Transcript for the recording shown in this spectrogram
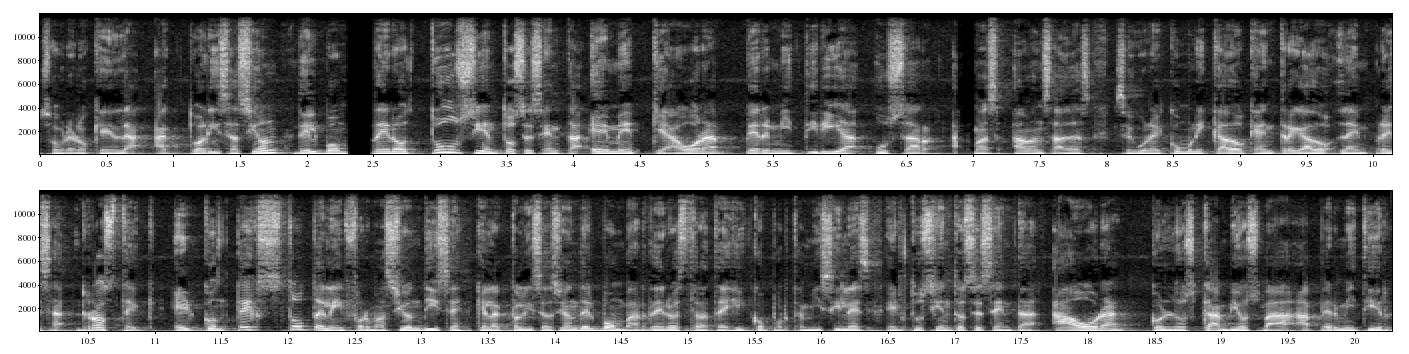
sobre lo que es la actualización del bombardero Tu-160M que ahora permitiría usar armas avanzadas según el comunicado que ha entregado la empresa Rostec. El contexto de la información dice que la actualización del bombardero estratégico portamisiles el Tu-160 ahora con los cambios va a permitir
